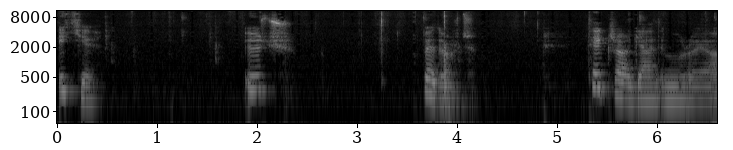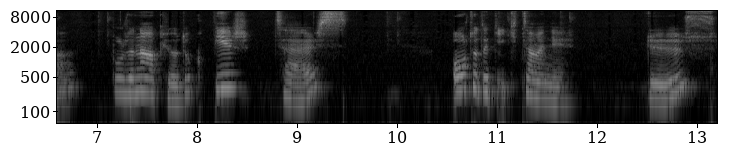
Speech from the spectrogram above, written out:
2 3 ve 4 tekrar geldim buraya. Burada ne yapıyorduk? Bir ters ortadaki iki tane düz.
